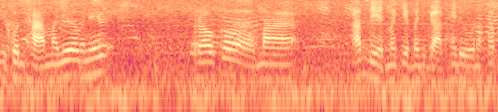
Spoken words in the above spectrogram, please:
มีคนถามมาเยอะวันนี้ เราก็มาอัปเดตมาเก็บบรรยากาศให้ดูนะครับ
